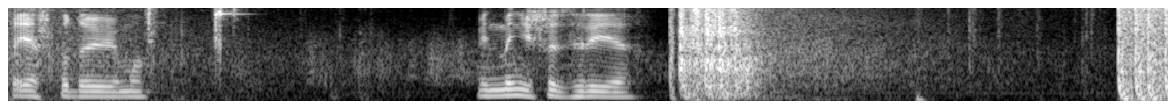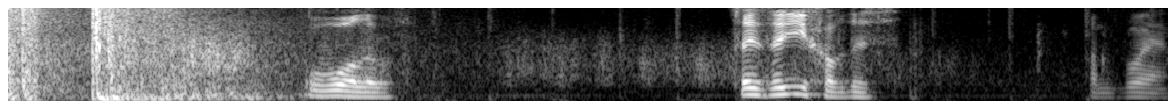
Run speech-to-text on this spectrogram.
Та я шкодую йому. Він мені щось гріє. Уволив. Цей заїхав десь. Там двоє.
